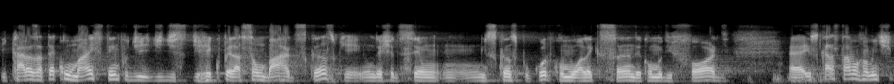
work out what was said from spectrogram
e caras até com mais tempo de, de, de recuperação barra descanso, que não deixa de ser um, um descanso pro corpo, como o Alexander, como o de Ford. É, e os caras estavam realmente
